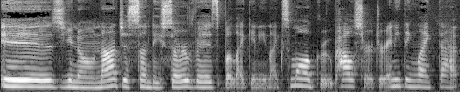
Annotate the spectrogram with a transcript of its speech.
is, you know, not just Sunday service, but like any like small group, house church, or anything like that.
